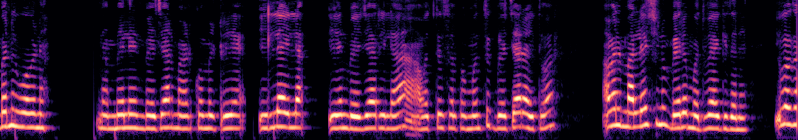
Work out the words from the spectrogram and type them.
ಬನ್ನಿ, ಹೋಗೋಣ. ನಮ್ಮ ಮೇಲೆ ಏನು ಬೇಜಾರು ಮಾಡ್ಕೊಂಬಿಟ್ರಿ. ಇಲ್ಲ ಇಲ್ಲ, ಏನು ಬೇಜಾರಿಲ್ಲ. ಅವತ್ತೇ ಸ್ವಲ್ಪ ಮನ್ಸಿಗೆ ಬೇಜಾರಾಯ್ತು. ಆಮೇಲೆ ಮಲ್ಲೇಶನು ಬೇರೆ ಮದುವೆ ಆಗಿದ್ದಾನೆ. ಇವಾಗ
